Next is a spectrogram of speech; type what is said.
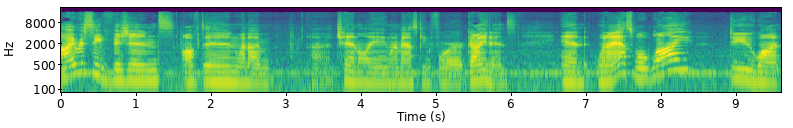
I receive visions often when I'm uh, channeling, when I'm asking for guidance. And when I ask, well, why do you want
